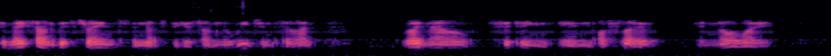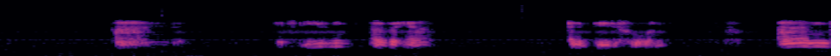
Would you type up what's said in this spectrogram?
it may sound a bit strange, and that's because I'm Norwegian. So I'm right now sitting in Oslo, in Norway, and it's evening over here, and a beautiful one. And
